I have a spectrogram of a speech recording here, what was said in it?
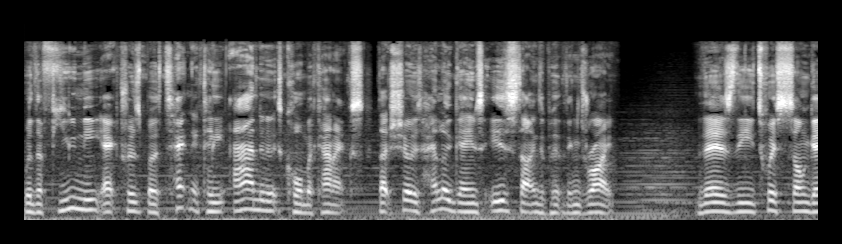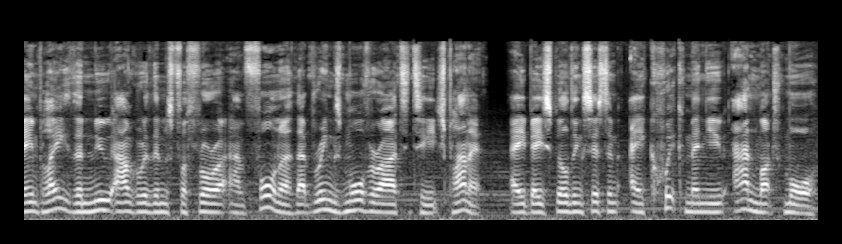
with a few neat extras both technically and in its core mechanics, that shows Hello Games is starting to put things right. There's the twists on gameplay, the new algorithms for flora and fauna that brings more variety to each planet, a base building system, a quick menu and much more.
